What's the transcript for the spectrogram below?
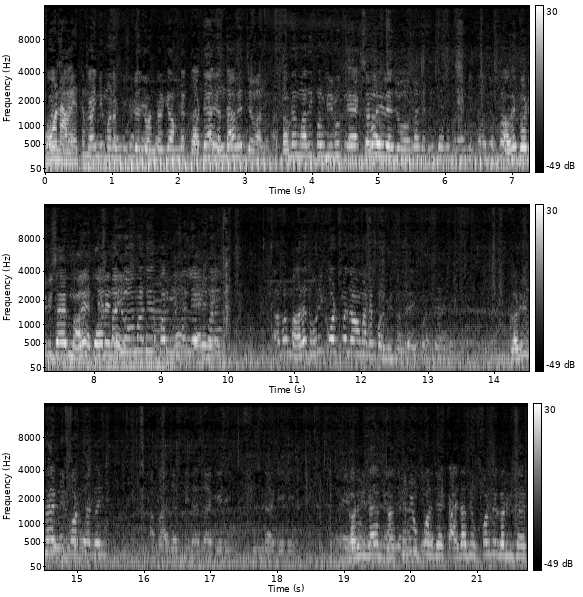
ફોન આવે તમે કઈ મને પૂછ દેજો અંદર કે અમને કોર્ટમાં જતા. તમે મારી પર વિરુદ્ધ એક્શન લઈ લેજો. હવે ગઢવી સાહેબ મારે કોર્ટમાં જવા માટે પરમિશન લેવી પડે. અરે પણ મારે થોડી કોર્ટમાં જવા માટે પરમિશન લેવી પડે. ગઢવી સાહેબની કોર્ટ છે ગુંડાગીરી. ગઢવી સાહેબ જજથી બી ઉપર છે કાયદાથી ઉપર છે ગઢવી સાહેબ.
